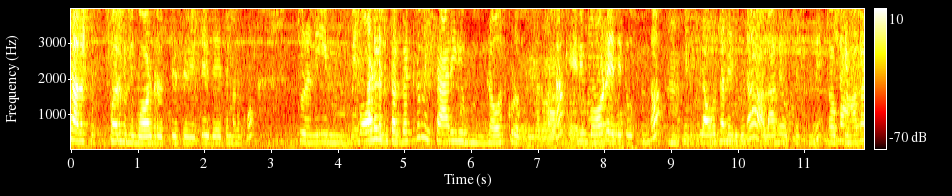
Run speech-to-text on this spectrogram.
చాలా సూపర్ ఉంది బార్డర్ వచ్చేసి అయితే. ఇదైతే మనకు చూడండి ఈ మె- బార్డర్ తగ్గట్టుగా మీకు శారీ బ్లౌజ్ కూడా వస్తుంది అనమాట. మీకు బార్డర్ ఏదైతే వస్తుందో మ్మ్. మీకు బ్లౌజ్ అనేది కూడా అలాగే వచ్చేస్తుంది. చాలా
